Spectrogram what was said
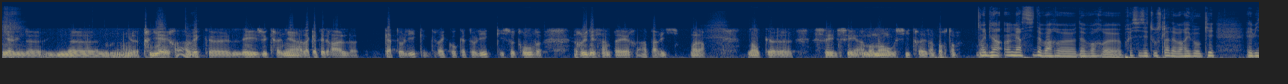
il y a une, une prière avec les Ukrainiens à la cathédrale catholique, gréco-catholique, qui se trouve rue des Saints-Pères à Paris. Voilà. Donc c'est un moment aussi très important. Eh bien, euh, merci d'avoir euh, euh, précisé tout cela, d'avoir évoqué eh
